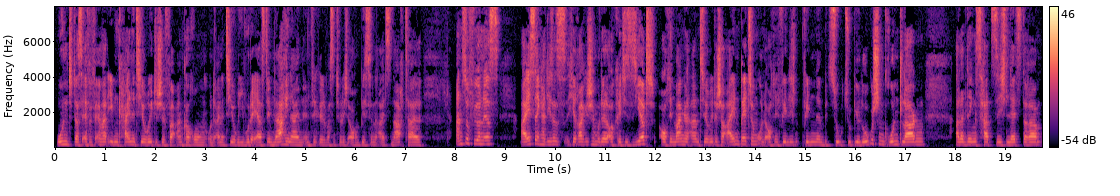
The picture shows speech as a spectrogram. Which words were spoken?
Und das FFM hat eben keine theoretische Verankerung und eine Theorie wurde erst im Nachhinein entwickelt, was natürlich auch ein bisschen als Nachteil anzuführen ist. Eysenck hat dieses hierarchische Modell auch kritisiert, auch den Mangel an theoretischer Einbettung und auch den fehlenden Bezug zu biologischen Grundlagen. Allerdings hat sich letzterer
